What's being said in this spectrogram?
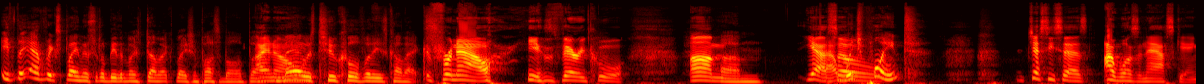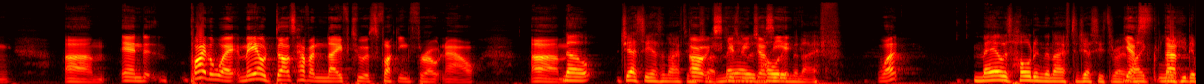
if they ever explain this, it'll be the most dumb explanation possible. But I know. Mayo is too cool for these comics. For now, he is very cool. Um, Um, yeah. at so which point, Jesse says, "I wasn't asking." Um, and by the way, Mayo does have a knife to his fucking throat now. Um, no, Jesse has a knife to Oh, his throat. excuse Mayo me, is Jesse- holding the knife. what? Mayo is holding the knife to Jesse's throat, Yes, like, that, like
